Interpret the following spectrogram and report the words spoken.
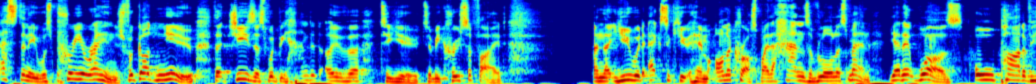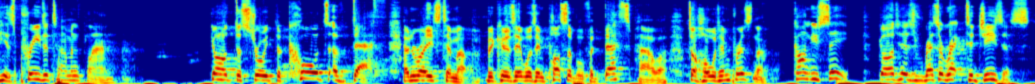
destiny was prearranged, for God knew that Jesus would be handed over to you to be crucified and that you would execute him on a cross by the hands of lawless men. Yet it was all part of his predetermined plan. God destroyed the cords of death and raised him up because it was impossible for death's power to hold him prisoner. Can't you see? God has resurrected Jesus.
